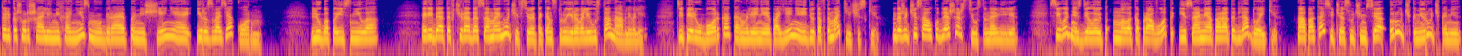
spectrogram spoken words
Только шуршали механизмы, убирая помещение и развозя корм. Люба пояснила. «Ребята вчера до самой ночи все это конструировали и устанавливали. Теперь уборка, кормление, поение идет автоматически. Даже чесалку для шерсти установили. Сегодня сделают молокопровод и сами аппараты для дойки. А пока сейчас учимся ручками-ручками.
